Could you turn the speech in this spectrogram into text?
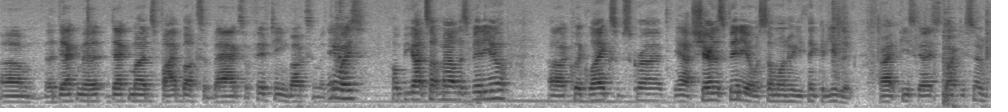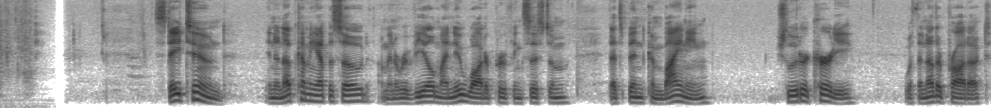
um, the deck, mud, deck mud's 5 bucks a bag, so 15 bucks a material. Anyways, hope you got something out of this video. Uh, click like, subscribe. Yeah, share this video with someone who you think could use it. Alright, peace guys. Talk to you soon. Stay tuned. In an upcoming episode, I'm going to reveal my new waterproofing system that's been combining Schluter Kerdi with another product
